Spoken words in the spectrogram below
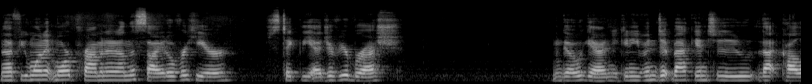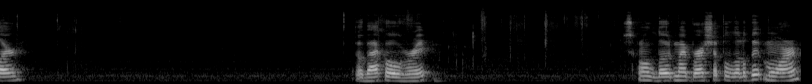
Now if you want it more prominent on the side over here, just take the edge of your brush and go again. You can even dip back into that color. Go back over it. Just going to load my brush up a little bit more.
